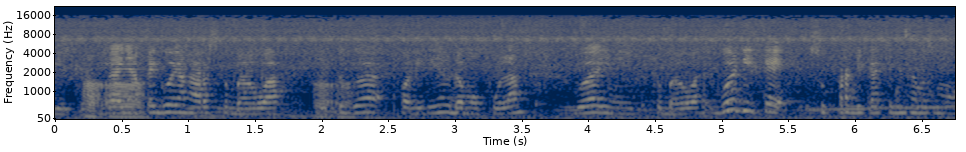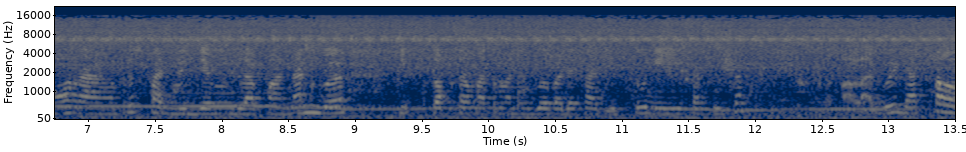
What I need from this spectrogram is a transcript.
gitu. Nggak Ah, ah. nyampe gue yang harus ke bawah. Itu ah. gue kondisinya udah mau pulang gue ini ke bawah. Gue di kayak super dikacangin sama semua orang. Terus pada jam 8an gue tiktok sama teman gue pada saat itu di coffee shop kepala gue gatel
